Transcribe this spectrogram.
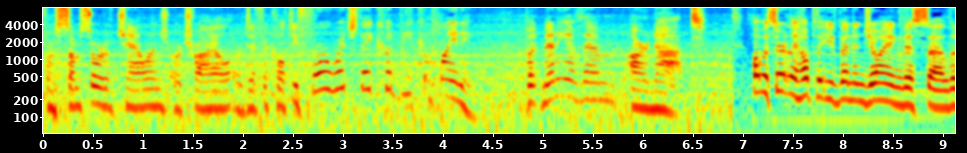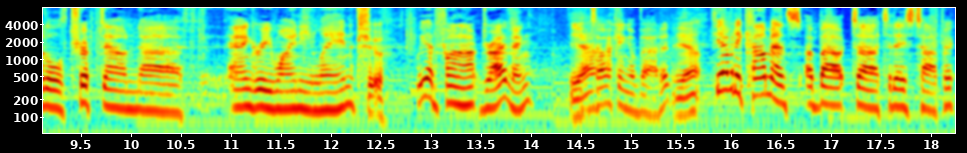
from some sort of challenge or trial or difficulty for which they could be complaining. but many of them are not. Well, we certainly hope that you've been enjoying this uh, little trip down uh, angry, whiny lane. Phew. We had fun out driving, Yeah. talking about it. Yeah. If you have any comments about uh, today's topic,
